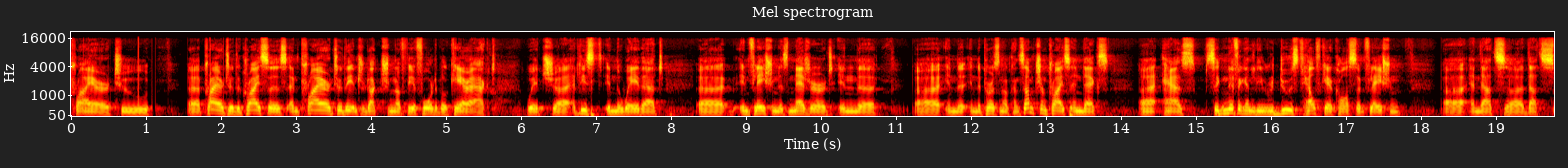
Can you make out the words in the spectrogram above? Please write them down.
prior to uh, prior to the crisis and prior to the introduction of the Affordable Care Act, which, uh, at least in the way that inflation is measured in the uh, in the in the personal consumption price index, uh, has significantly reduced healthcare cost inflation, and that's that's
